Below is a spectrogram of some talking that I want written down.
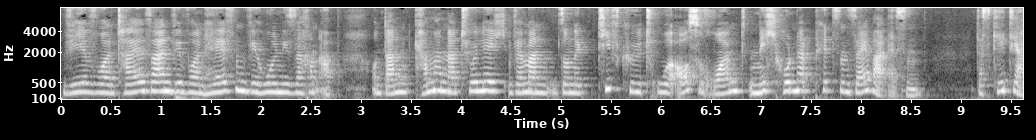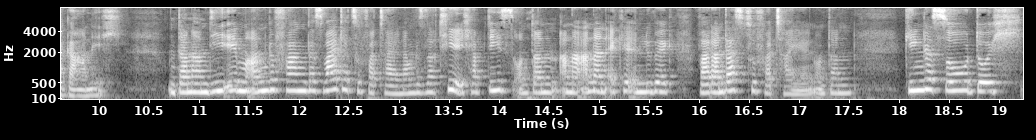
wir wollen Teil sein, wir wollen helfen, wir holen die Sachen ab. Und dann kann man natürlich, wenn man so eine Tiefkühltruhe ausräumt, nicht 100 Pizzen selber essen. Das geht ja gar nicht. Und dann haben die eben angefangen, das weiter zu verteilen, haben gesagt, hier, ich habe dies und dann an einer anderen Ecke in Lübeck war dann das zu verteilen. Und dann ging das so durch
